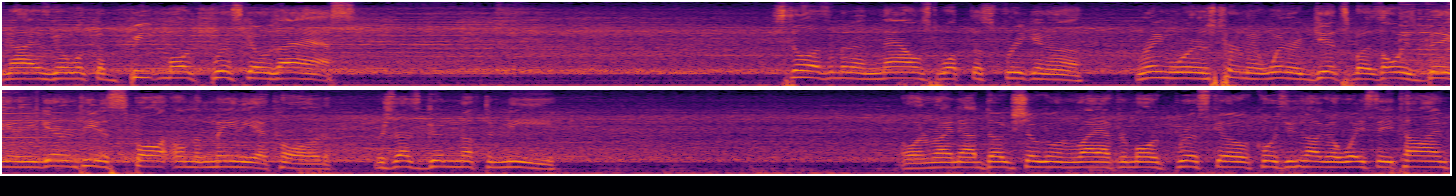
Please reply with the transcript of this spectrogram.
Now he's gonna look to beat Mark Briscoe's ass. Still hasn't been announced what this freaking uh, Ring Warriors tournament winner gets, but it's always big and you guaranteed a spot on the Mania card, which that's good enough to me. Oh, and right now Doug Show going right after Mark Briscoe. Of course, he's not going to waste any time.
